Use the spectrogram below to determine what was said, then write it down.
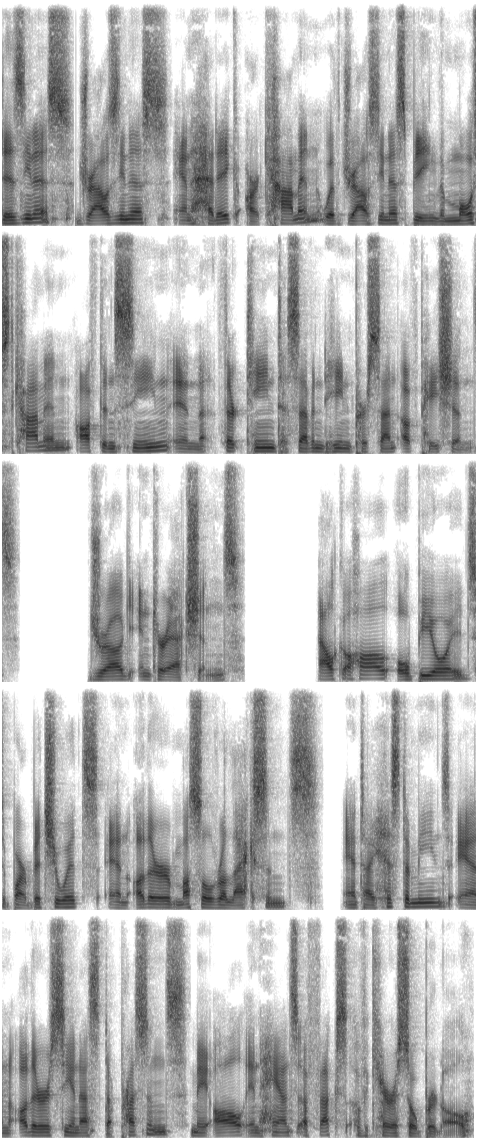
Dizziness, drowsiness, and headache are common, with drowsiness being the most common, often seen in 13 to 17% of patients. Drug interactions Alcohol, opioids, barbiturates, and other muscle relaxants antihistamines, and other CNS depressants may all enhance effects of carisoprodol.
